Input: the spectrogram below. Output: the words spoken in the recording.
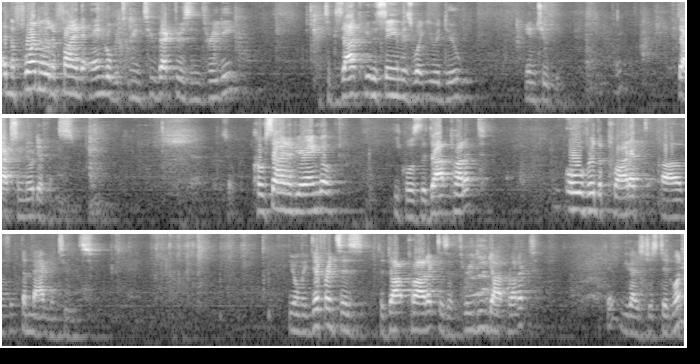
And the formula to find the angle between two vectors in 3D, it's exactly the same as what you would do in 2D. It's actually no difference. So cosine of your angle equals the dot product over the product of the magnitudes. The only difference is the dot product is a 3D dot product. Okay, you guys just did one.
